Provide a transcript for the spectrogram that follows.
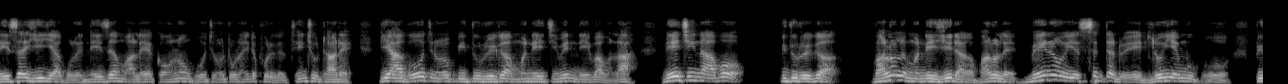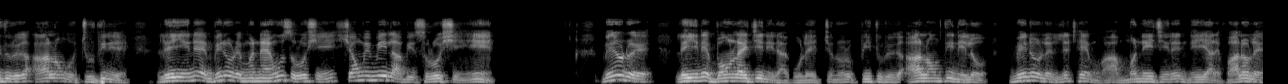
နေဆက်ရေးရကိုလည်းနေဆက်မှာလည်းအကောင်လုံးကိုကျွန်တော်တို့လိုင်းတစ်ဖို့တွေကသင်းချုပ်ထားတယ်ဒီဟာကိုကျွန်တော်တို့ပြည်သူတွေကမနေခြင်းပဲနေပါမလားနေခြင်းတာပေါ့ပြည်သူတွေက ဘာလို့လဲမနေရတာကဘာလို့လဲမင်းတို့ရဲ့စစ်တပ်တွေလွတ်ရဲမှုကိုပြည်သူတွေကအားလုံးကိုဂျူသိနေတယ်လေရင်နဲ့မင်းတို့တွေမနိုင်ဘူးဆိုလို့ရှိရင်ရှောင်းမေးမေးလာပြီဆိုလို့ရှိရင်မင်းတို့တွေလေရင်နဲ့ဘောင်းလိုက်ကြည့်နေတာကိုလည်းကျွန်တော်တို့ပြည်သူတွေကအားလုံးသိနေလို့မင်းတို့လည်းလက်ထက်မှာမနေခြင်းလည်းနေရတယ်ဘာလို့လဲ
